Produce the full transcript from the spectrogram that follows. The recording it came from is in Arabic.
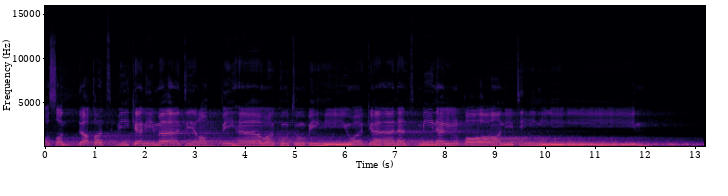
وصدقت بكلمات ربها وكتبه وكانت من القانتين.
